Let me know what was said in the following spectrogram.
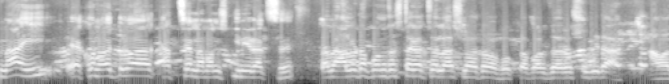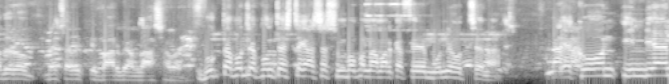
নাই এখন হয়তো খাচ্ছে না মানুষ কিনে রাখছে। তবে আলুটা পঞ্চাশ টাকা চলে আসলে হয়তো ভোক্তা পর্যায়েরও সুবিধা আমাদেরও বেচা বিক্রি বাড়বে আমরা আশাবাদী। ভুক্তা পর্যায়ে পঞ্চাশ টাকা আসার সম্ভাবনা আমার কাছে মনে হচ্ছে না। এখন ইন্ডিয়ান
